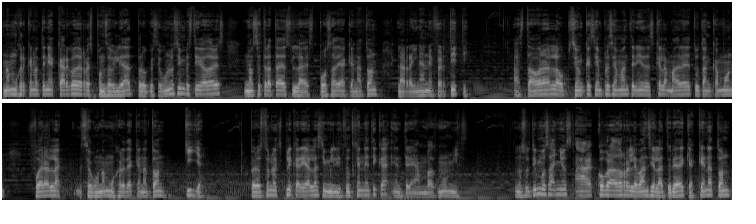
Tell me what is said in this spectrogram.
una mujer que no tenía cargo de responsabilidad, pero que según los investigadores no se trata de la esposa de Akenatón, la reina Nefertiti. Hasta ahora la opción que siempre se ha mantenido es que la madre de Tutankamón fuera la segunda mujer de Akenatón, Quilla, pero esto no explicaría la similitud genética entre ambas momias. En los últimos años ha cobrado relevancia la teoría de que Akenatón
